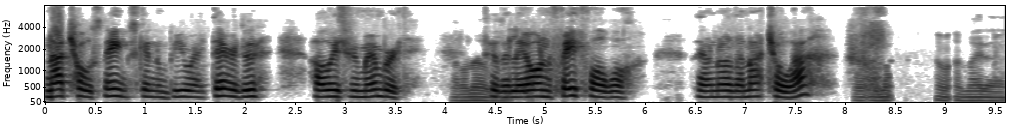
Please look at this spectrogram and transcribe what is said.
Nacho's name's gonna be right there, dude. I always remembered I don't know. to the. Leon faithful. Well, the Nacho, huh? I, I, might, I might uh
